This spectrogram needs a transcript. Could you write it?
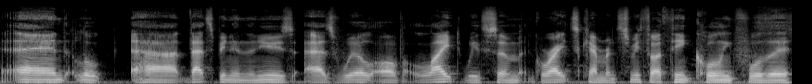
And look, uh, that's been in the news as well of late with some greats. Cameron Smith, I think, calling for the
